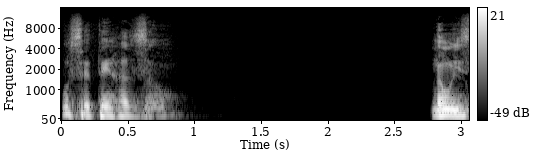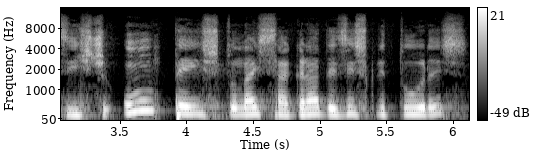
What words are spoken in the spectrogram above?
Você tem razão. Não existe um texto nas Sagradas Escrituras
